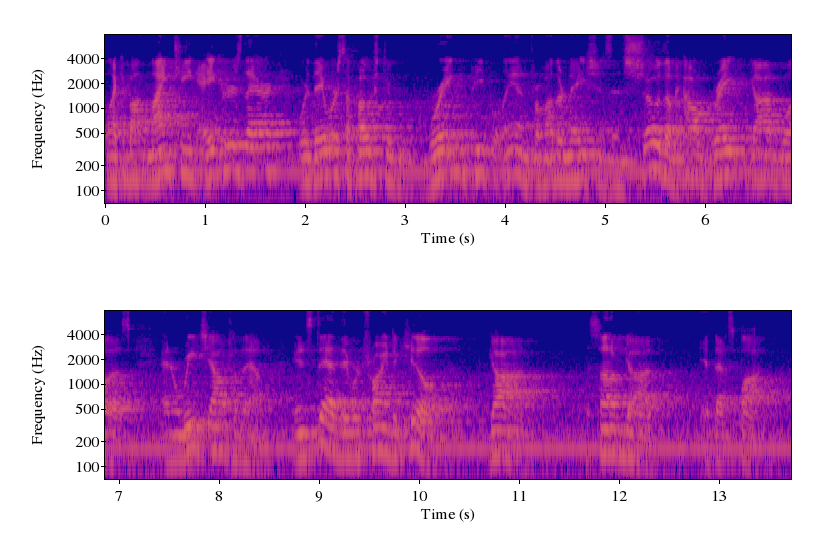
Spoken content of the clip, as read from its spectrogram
like about 19 acres there, where they were supposed to bring people in from other nations and show them how great God was and reach out to them. Instead, they were trying to kill God, the Son of God, at that spot,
